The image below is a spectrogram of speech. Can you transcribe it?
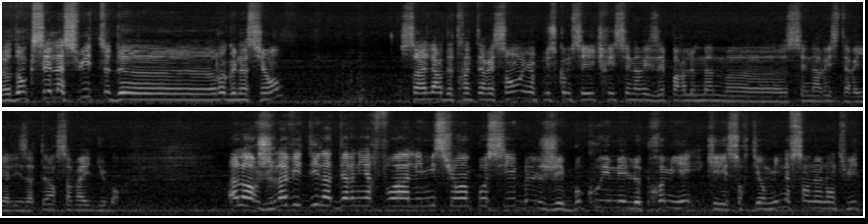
Euh, donc c'est la suite de Rogue Nation. Ça a l'air d'être intéressant. Et en plus, comme c'est écrit, scénarisé par le même euh, scénariste et réalisateur, ça va être du bon. Alors, je l'avais dit la dernière fois, les Missions Impossibles, j'ai beaucoup aimé le premier, qui est sorti en 1998.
